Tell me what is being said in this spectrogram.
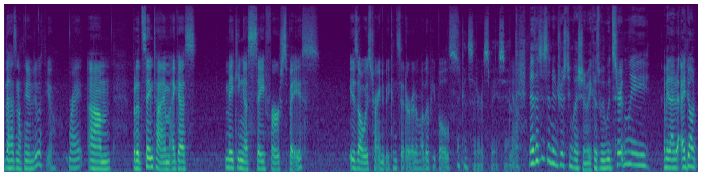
that has nothing to do with you, right? Um, but at the same time, I guess making a safer space is always trying to be considerate of other people's. A considerate space, yeah. Yeah. Now, this is an interesting question because we would certainly. I mean, I, I don't.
